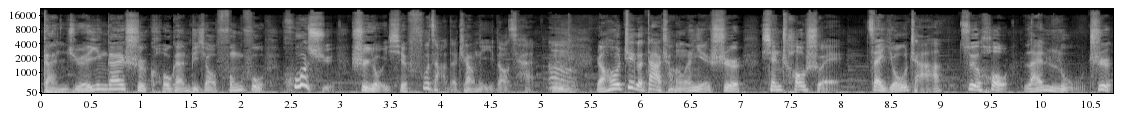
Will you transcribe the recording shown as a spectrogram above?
感觉应该是口感比较丰富，或许是有一些复杂的这样的一道菜。嗯，然后这个大肠呢，也是先焯水，再油炸，最后来卤制。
